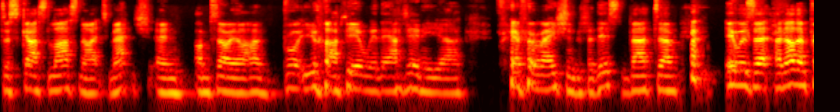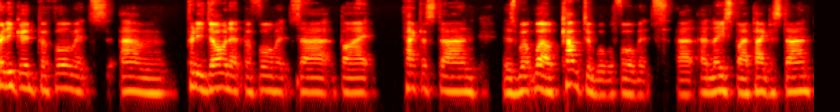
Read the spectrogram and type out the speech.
discuss last night's match, and I'm sorry I brought you up here without any uh, preparation for this, but um, it was a, another pretty good performance, um, pretty dominant performance uh, by Pakistan as well. Well, comfortable performance uh, at least by Pakistan,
